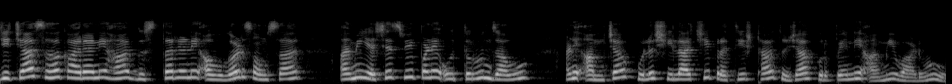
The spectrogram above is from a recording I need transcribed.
जिच्या सहकार्याने हा दुस्तर आणि अवघड संसार आम्ही यशस्वीपणे उतरून जाऊ आणि आमच्या कुलशिलाची प्रतिष्ठा तुझ्या कृपेने आम्ही वाढवू.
